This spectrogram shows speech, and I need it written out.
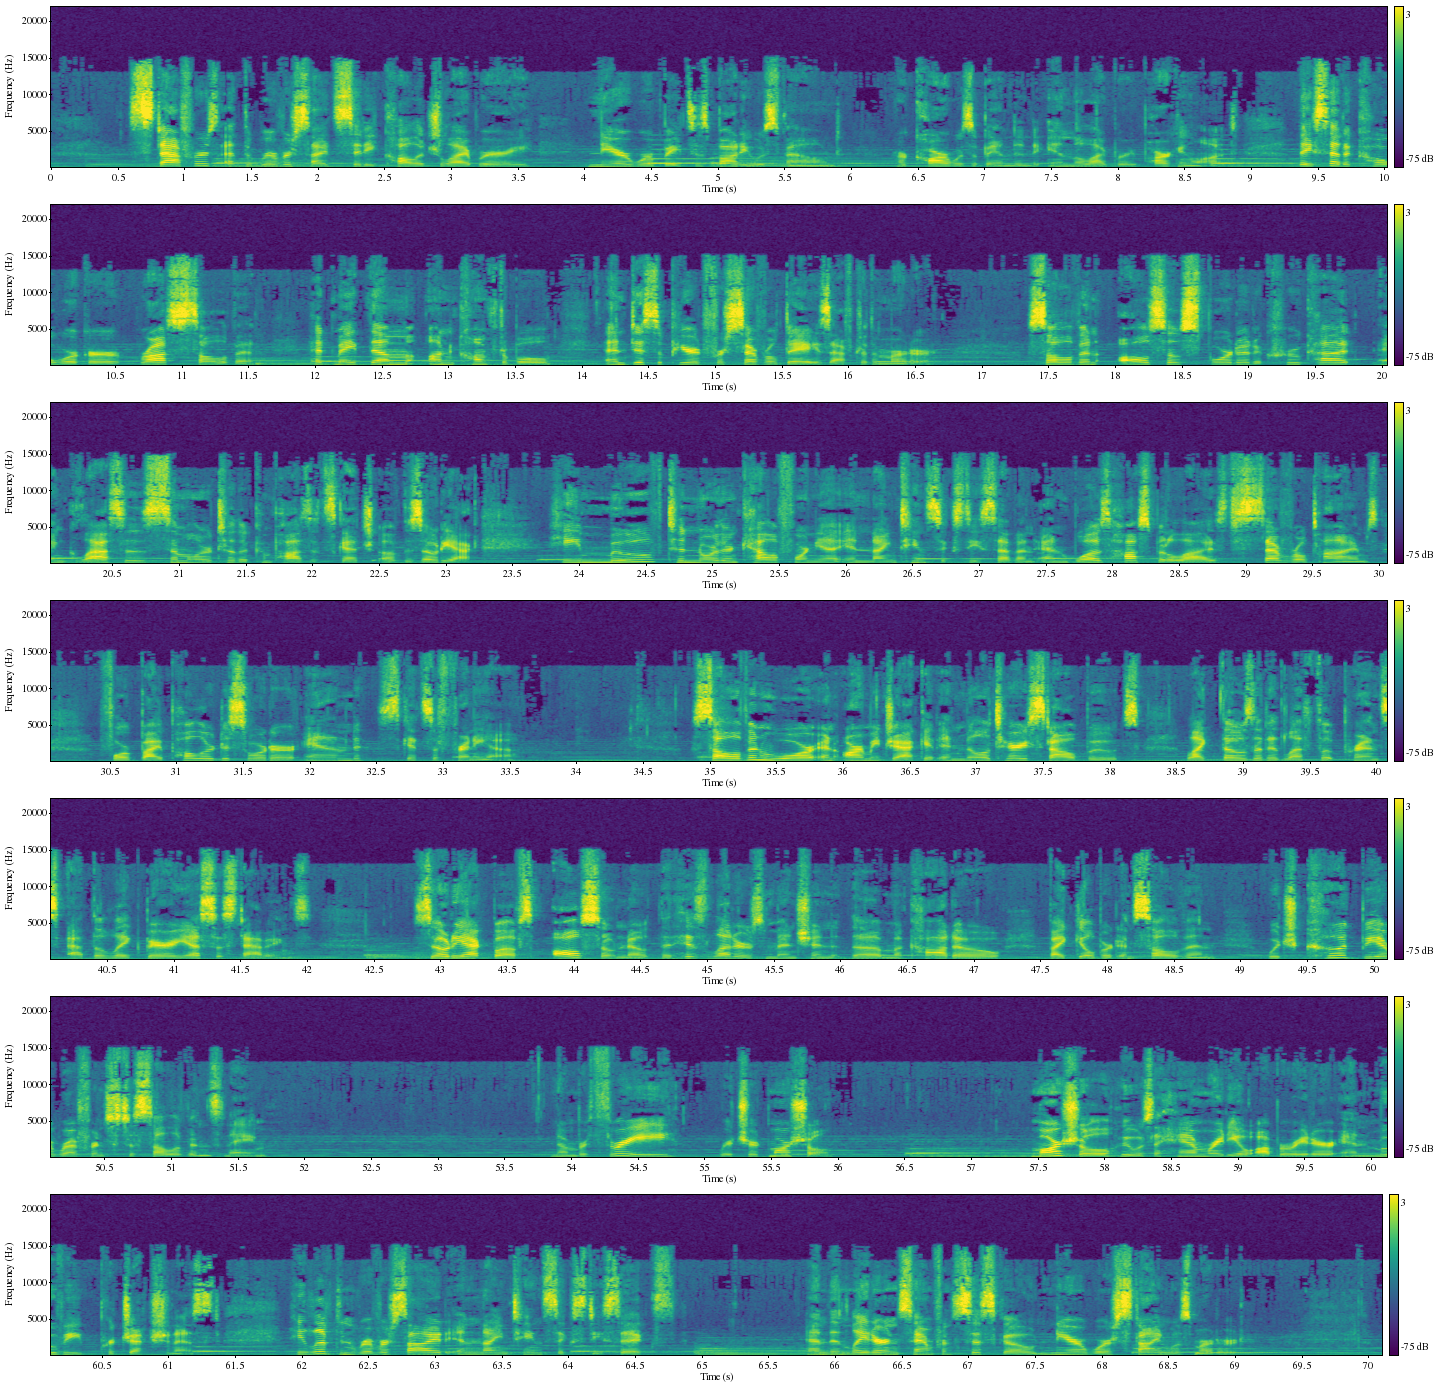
Staffers at the Riverside City College Library, near where Bates's body was found, her car was abandoned in the library parking lot. They said a coworker, Ross Sullivan, had made them uncomfortable and disappeared for several days after the murder. Sullivan also sported a crew cut and glasses similar to the composite sketch of the Zodiac. He moved to Northern California in 1967 and was hospitalized several times for bipolar disorder and schizophrenia. Sullivan wore an army jacket and military style boots like those that had left footprints at the Lake Berryessa stabbings. Zodiac buffs also note that his letters mention the Mikado by Gilbert and Sullivan, which could be a reference to Sullivan's name. Number 3, Richard Marshall. Marshall, who was a ham radio operator and movie projectionist, he lived in Riverside in 1966 and then later in San Francisco near where Stine was murdered.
